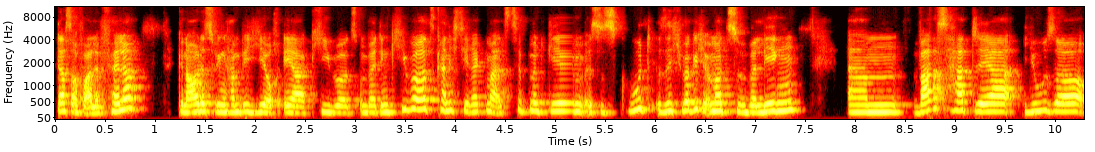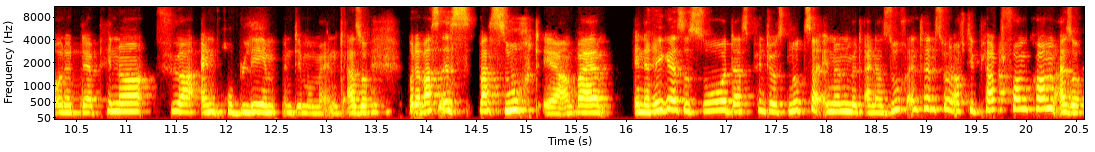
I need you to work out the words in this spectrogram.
das auf alle Fälle. Genau deswegen haben wir hier auch eher Keywords. Und bei den Keywords kann ich direkt mal als Tipp mitgeben, ist es gut, sich wirklich immer zu überlegen, ähm, was hat der User oder der Pinner für ein Problem in dem Moment? Also, oder was ist, was sucht er? Weil in der Regel ist es so, dass Pinterest-NutzerInnen mit einer Suchintention auf die Plattform kommen. Also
